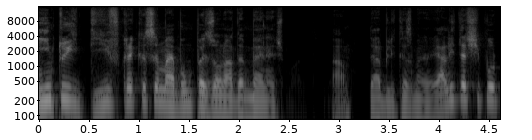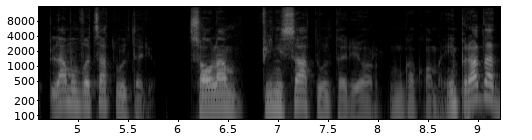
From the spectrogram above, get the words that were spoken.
intuitiv, cred că sunt mai bun pe zona de management, da? de abilități management. leadership l-am învățat ulterior sau l-am finisat ulterior, nu ca cu oameni. În perioada 2008-2012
